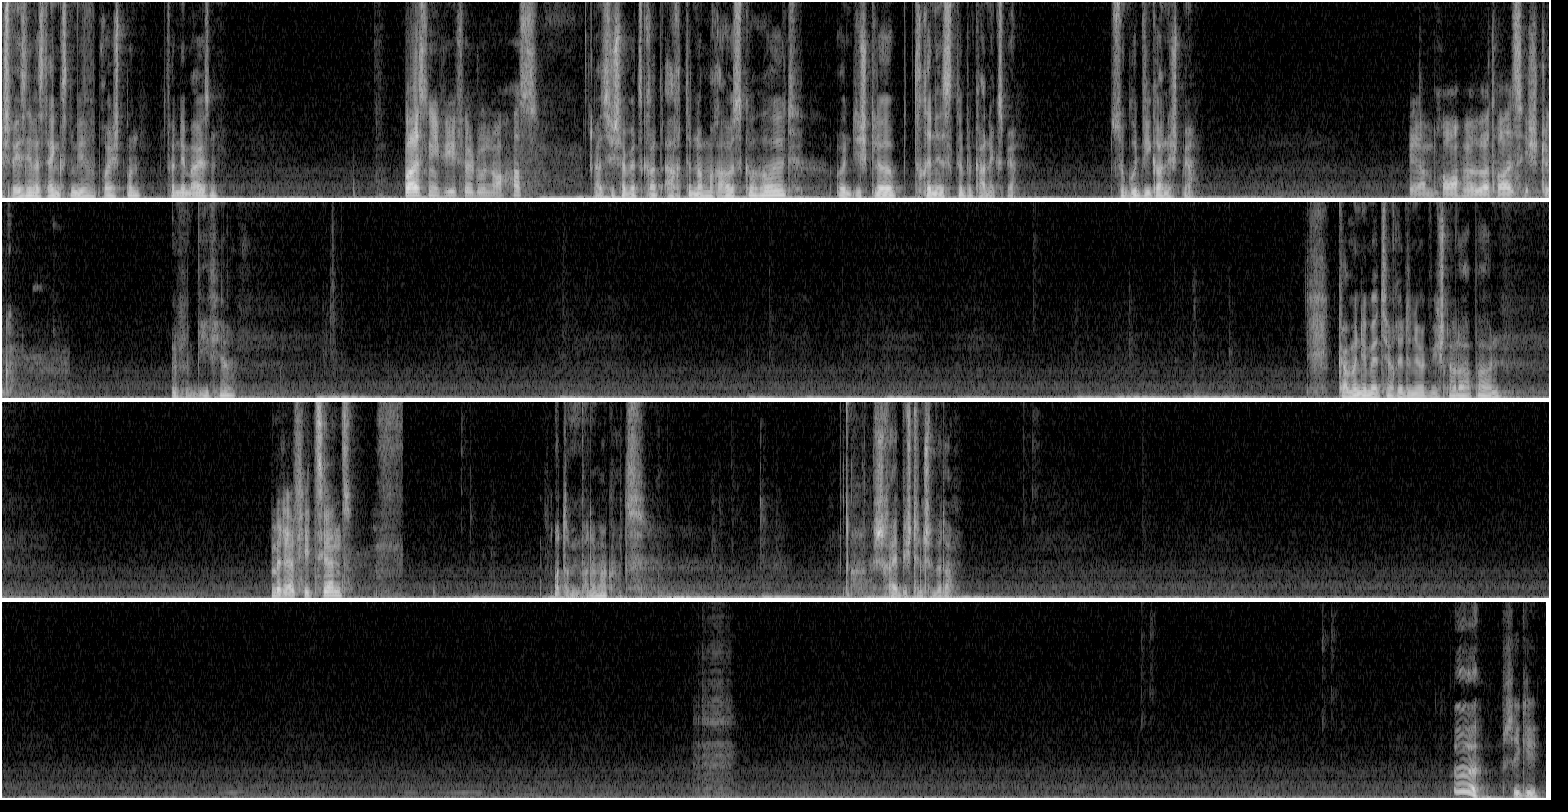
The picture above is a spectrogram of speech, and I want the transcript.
Ich weiß nicht, was denkst du, wie viel bräuchte man von dem Eisen? Ich weiß nicht, wie viel du noch hast. Also ich habe jetzt gerade 8 nochmal rausgeholt und ich glaube, drin ist glaube gar nichts mehr. So gut wie gar nicht mehr. Okay, dann brauchen wir über 30 Stück. Wie viel? Kann man die Meteorite irgendwie schneller abbauen? Mit Effizienz. Warte, warte mal kurz. Schreibe ich denn schon wieder? Uh, Sigi.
